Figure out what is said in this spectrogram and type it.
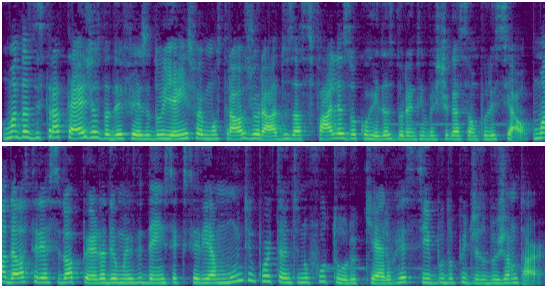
Uma das estratégias da defesa do Jens foi mostrar aos jurados as falhas ocorridas durante a investigação policial. Uma delas teria sido a perda de uma evidência que seria muito importante no futuro, que era o recibo do pedido do jantar.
